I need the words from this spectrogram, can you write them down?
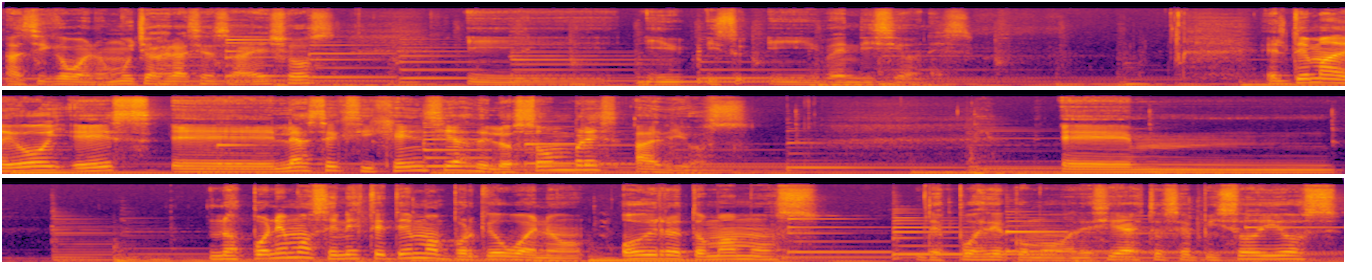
Así que bueno, muchas gracias a ellos y bendiciones. El tema de hoy es eh, las exigencias de los hombres a Dios. Em, nos ponemos en este tema porque, bueno, hoy retomamos, después de, como decía, estos episodios,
